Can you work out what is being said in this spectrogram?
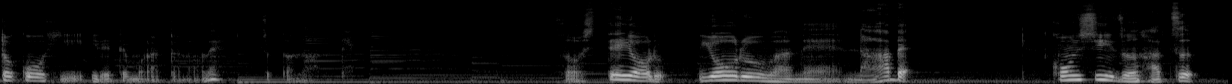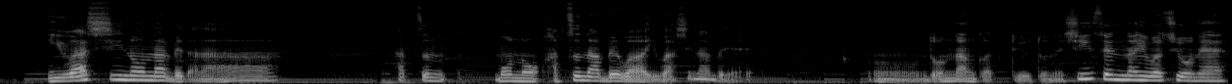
トコーヒー入れてもらったのをねちょっと飲んで。そして夜夜はね鍋。今シーズン初イワシの鍋だな。初もの初鍋はイワシ鍋。うんどんなんかっていうとね新鮮なイワシをね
